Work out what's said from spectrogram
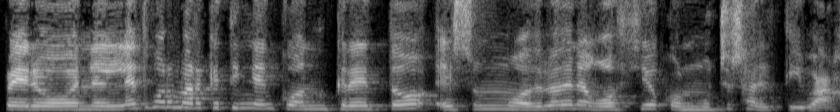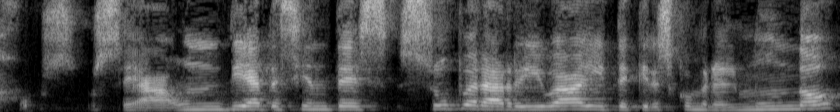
Pero en el network marketing en concreto es un modelo de negocio con muchos altibajos. O sea, un día te sientes súper arriba y te quieres comer el mundo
